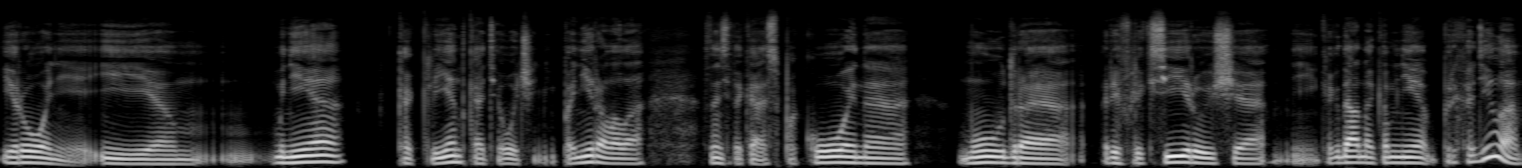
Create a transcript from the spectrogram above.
иронией. И эм, мне, как клиент, Катя очень импонировала. Знаете, такая спокойная, мудрая, рефлексирующая. И когда она ко мне приходила,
